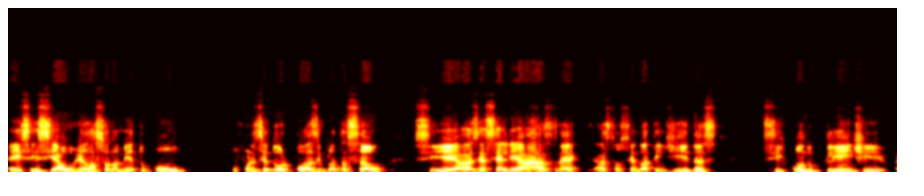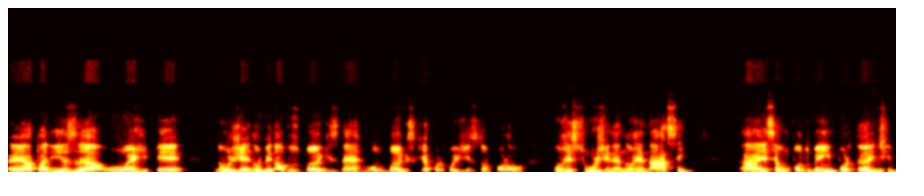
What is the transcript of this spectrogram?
é essencial o relacionamento com o fornecedor pós-implantação. Se as SLAs, né, estão sendo atendidas, se quando o cliente é, atualiza o RP, não, não vê novos bugs, né, ou bugs que já foram corrigidos não foram, não ressurgem, né, não renascem, tá? Esse é um ponto bem importante.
